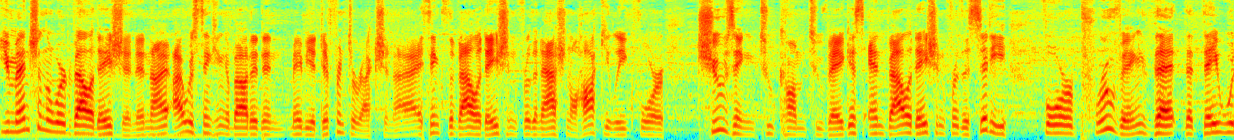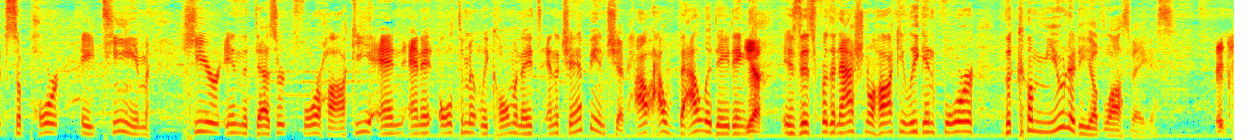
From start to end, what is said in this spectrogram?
you mentioned the word validation, and I, I was thinking about it in maybe a different direction. I think the validation for the National Hockey League for choosing to come to Vegas and validation for the city for proving that, that they would support a team here in the desert for hockey, and, and it ultimately culminates in a championship. How, how validating yeah. is this for the National Hockey League and for the community of Las Vegas? It's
